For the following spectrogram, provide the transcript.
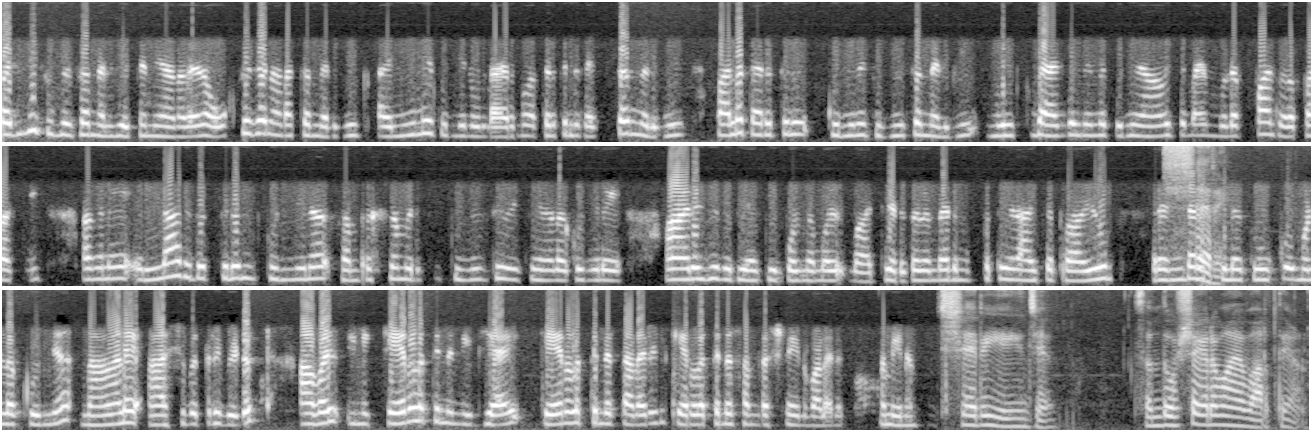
വലിയ ചികിത്സ നൽകി തന്നെയാണ്. അതായത് ഓക്സിജൻ അടക്കം നൽകി അനീമിയ കുഞ്ഞിനുണ്ടായിരുന്നു. അത്തരത്തിൽ രക്തം നൽകി പലതരത്തിൽ കുഞ്ഞിന് ചികിത്സ നൽകി മിൽക്ക് ബാങ്കിൽ നിന്ന് കുഞ്ഞിന് ആവശ്യമായ മുലപ്പാൽ ഉറപ്പാക്കി. അങ്ങനെ എല്ലാ വിധത്തിലും കുഞ്ഞിന് സംരക്ഷണം ഒരുക്കി ചികിത്സ ഒരുക്കിയാണ് കുഞ്ഞിനെ ആരോഗ്യവതിയാക്കി ഇപ്പോൾ നമ്മൾ മാറ്റിയെടുത്തത്. എന്തായാലും മുപ്പത്തിയേഴ് ആഴ്ച പ്രായവും രണ്ടര. കിലോ തൂക്കവുമുള്ള കുഞ്ഞ് നാളെ ആശുപത്രി വിടും. അവൾ ഇനി കേരളത്തിന്റെ നിധിയായി കേരളത്തിന്റെ തളരിൽ കേരളത്തിന്റെ സംരക്ഷണയിൽ വളരും. അമീന. ശരി സന്തോഷകരമായ വാർത്തയാണ്.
